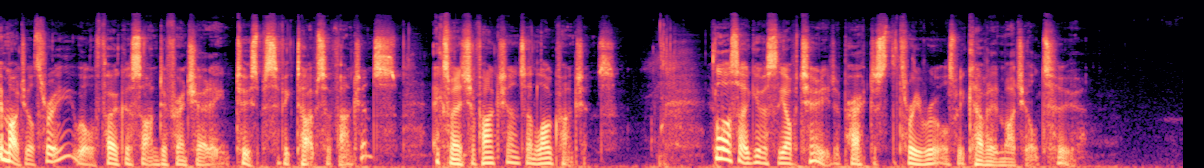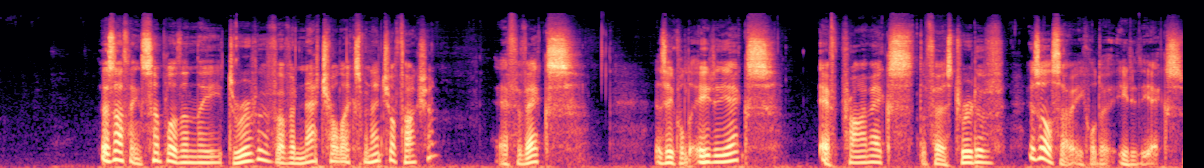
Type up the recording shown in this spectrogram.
In Module 3, we'll focus on differentiating two specific types of functions, exponential functions and log functions. It'll also give us the opportunity to practice the three rules we covered in Module 2. There's nothing simpler than the derivative of a natural exponential function. f of x is equal to e to the x. f prime x, the first derivative, is also equal to e to the x.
